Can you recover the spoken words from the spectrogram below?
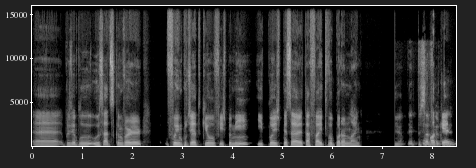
uh, por exemplo, o SATS Converter foi um projeto que eu fiz para mim e depois pensei, está feito, vou pôr online. Yeah. O podcast...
